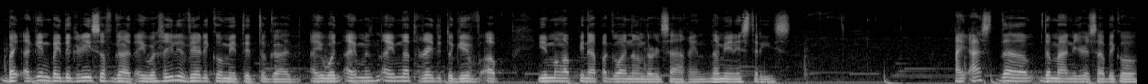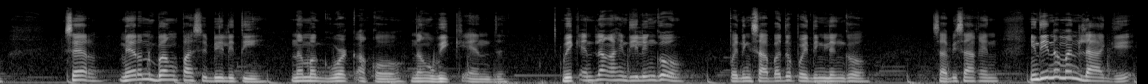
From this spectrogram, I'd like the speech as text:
by, again, by the grace of God, I was really very committed to God. I would, I'm, I'm not ready to give up yung mga pinapagawa ng Lord sa akin na ministries. I asked the, the manager, sabi ko, Sir, meron bang possibility na mag-work ako ng weekend? Weekend lang ah, hindi linggo. Pwedeng Sabado, pwedeng linggo. Sabi sa akin, hindi naman lagi,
